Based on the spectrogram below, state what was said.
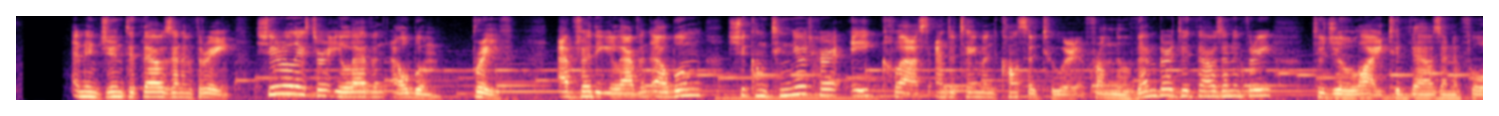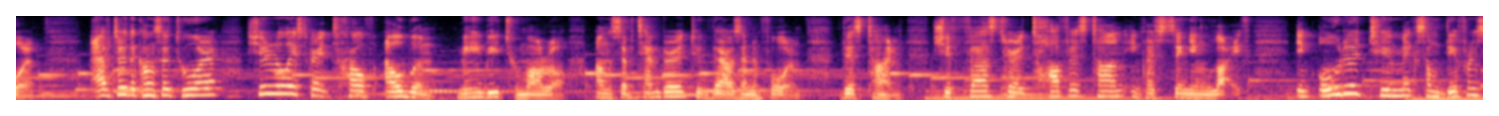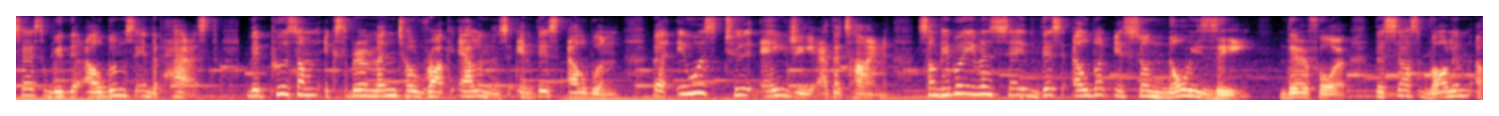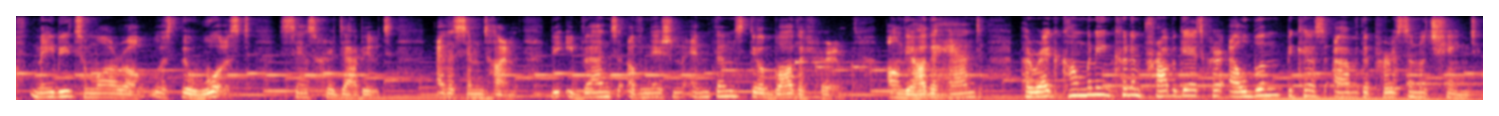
And in June 2003, she released her 11th album, Brave. After the 11th album, she continued her A-Class Entertainment concert tour from November 2003 to July 2004. After the concert tour, she released her 12th album, Maybe Tomorrow, on September 2004. This time, she faced her toughest time in her singing life. In order to make some differences with the albums in the past, they put some experimental rock elements in this album, but it was too edgy at the time. Some people even say this album is so noisy. Therefore, the sales volume of Maybe Tomorrow was the worst since her debut. At the same time, the event of national anthem still bothered her. On the other hand, her record company couldn't propagate her album because of the personal change.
